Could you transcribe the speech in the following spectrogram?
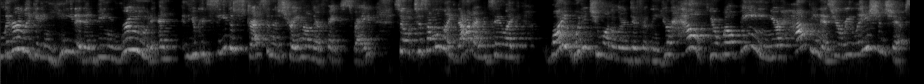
literally getting heated and being rude. And you could see the stress and the strain on their face right? So to someone like that i would say like why wouldn't you want to learn differently? Your health your well-being your happiness your relationships.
